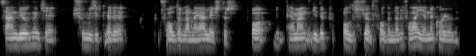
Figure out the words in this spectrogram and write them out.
sen diyordun ki şu müzikleri folderlarına yerleştir. O hemen gidip oluşturuyordu folderları falan yerine koyuyordu.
